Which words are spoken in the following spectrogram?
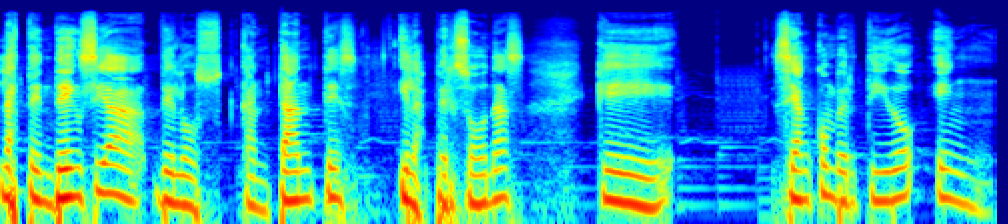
las tendencias de los cantantes y las personas que se han convertido en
